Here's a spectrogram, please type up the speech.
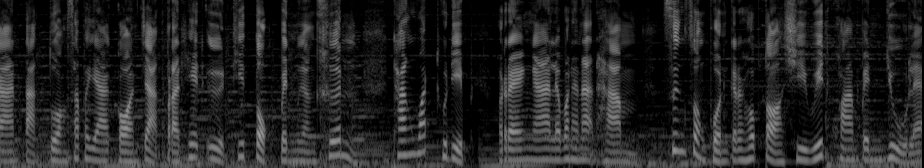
การตักตวงทรัพยากรจากประเทศอื่นที่ตกเป็นเมืองขึ้น ทั้งวัตถุดิบ แรงงานและวัฒนธรรม ซึ่งส่งผลกระทบต่อชีวิตความเป็นอยู่และ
